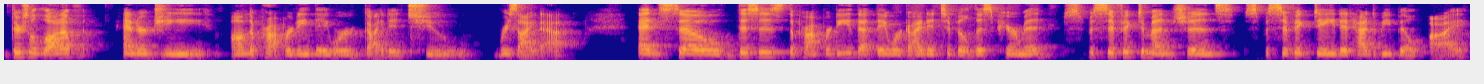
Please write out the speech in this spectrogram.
there's a lot of energy on the property they were guided to reside at. And so this is the property that they were guided to build this pyramid, specific dimensions, specific date it had to be built by.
